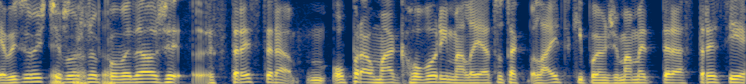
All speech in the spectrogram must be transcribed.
Ja by som ešte na možno povedal, že e, stres, teda oprav mak hovorím, ale ja to tak laicky poviem, že máme teda stres je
